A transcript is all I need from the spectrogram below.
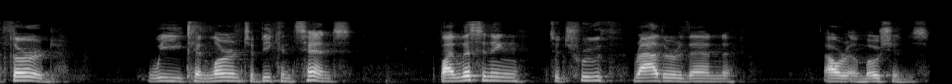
Third, we can learn to be content by listening to truth rather than our emotions.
